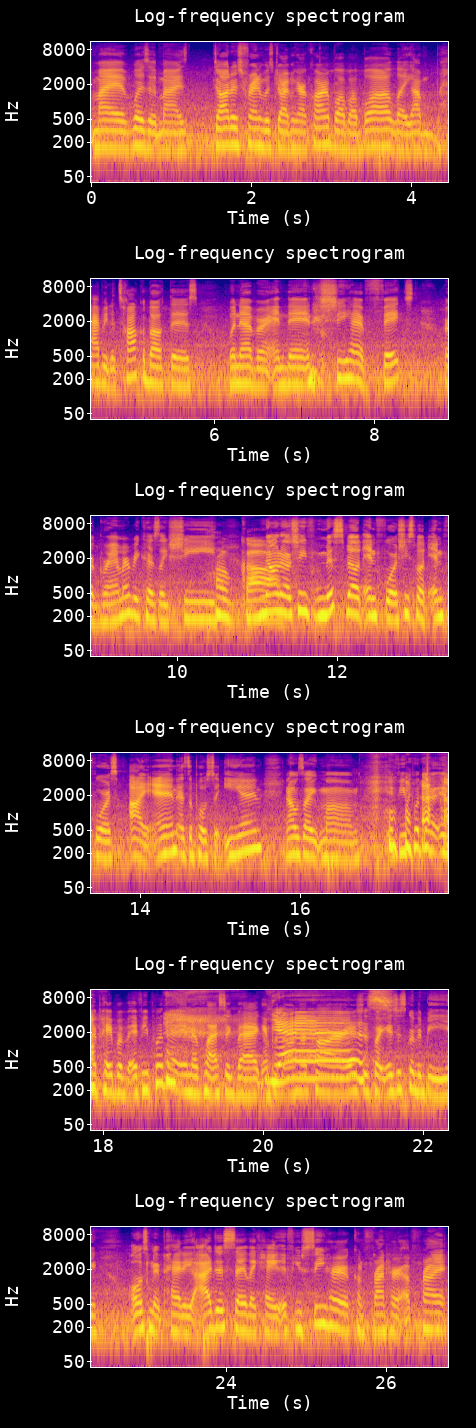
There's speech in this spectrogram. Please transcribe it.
my, was it, my daughter's friend was driving our car, blah, blah, blah. Like, I'm happy to talk about this whenever. And then she had fixed her grammar because like she Oh, God. no no she misspelled enforce she spelled enforce i-n as opposed to en and i was like mom if you put that in a paper if you put that in a plastic bag and put it on her car it's just like it's just going to be ultimate petty. I just say like hey if you see her confront her up front.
